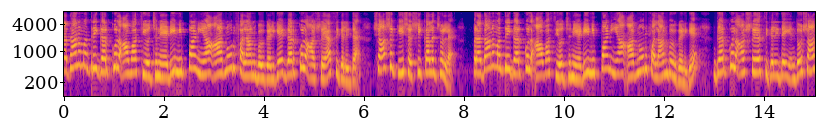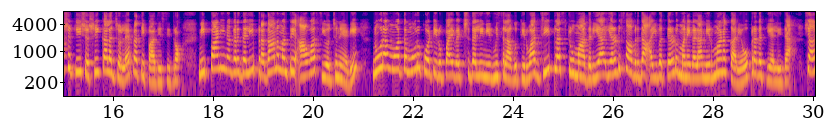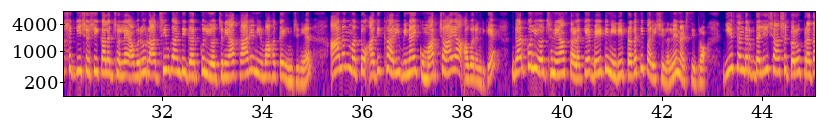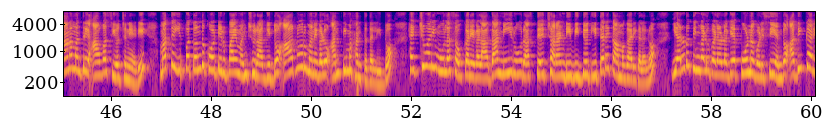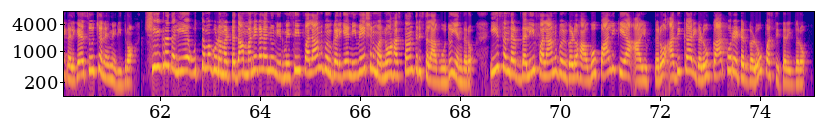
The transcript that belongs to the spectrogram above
ಪ್ರಧಾನಮಂತ್ರಿ ಗರ್ಕುಲ್ ಆವಾಸ್ ಯೋಜನೆಯಡಿ ನಿಪ್ಪಾಣಿಯ ಆರುನೂರು ಫಲಾನುಭವಿಗಳಿಗೆ ಗರ್ಕುಲ್ ಆಶ್ರಯ ಸಿಗಲಿದೆ. ಶಾಸಕಿ ಶಶಿಕಲಾ ಜೊಲ್ಲೆ ಪ್ರಧಾನಮಂತ್ರಿ ಗರ್ಕುಲ್ ಆವಾಸ್ ಯೋಜನೆಯಡಿ ನಿಪ್ಪಾಣಿಯ ಆರುನೂರು ಫಲಾನುಭವಿಗಳಿಗೆ ಗರ್ಕುಲ್ ಆಶ್ರಯ ಸಿಗಲಿದೆ ಎಂದು ಶಾಸಕಿ ಶಶಿಕಲಾ ಜೊಲ್ಲೆ ಪ್ರತಿಪಾದಿಸಿದರು. ನಿಪ್ಪಾಣಿ ನಗರದಲ್ಲಿ ಪ್ರಧಾನಮಂತ್ರಿ ಆವಾಸ್ ಯೋಜನೆಯಡಿ ನೂರ ಮೂವತ್ತ ಮೂರು ಕೋಟಿ ರೂಪಾಯಿ ವೆಚ್ಚದಲ್ಲಿ ನಿರ್ಮಿಸಲಾಗುತ್ತಿರುವ ಜಿ ಪ್ಲಸ್ ಟು ಮಾದರಿಯ ಎರಡು ಸಾವಿರದ ಐವತ್ತೆರಡು ಮನೆಗಳ ನಿರ್ಮಾಣ ಕಾರ್ಯವು ಪ್ರಗತಿಯಲ್ಲಿದೆ. ಶಾಸಕಿ ಶಶಿಕಲಾ ಜೊಲ್ಲೆ ಅವರು ರಾಜೀವ್ ಗಾಂಧಿ ಗರ್ಕುಲ್ ಯೋಜನೆಯ ಕಾರ್ಯನಿರ್ವಾಹಕ ಇಂಜಿನಿಯರ್ ಆನಂದ್ ಮತ್ತು ಅಧಿಕಾರಿ ವಿನಯ್ ಕುಮಾರ್ ಛಾಯಾ ಅವರೊಂದಿಗೆ ಗರ್ಕುಲ್ ಯೋಜನೆಯ ಸ್ಥಳಕ್ಕೆ ಭೇಟಿ ನೀಡಿ ಪ್ರಗತಿ ಪರಿಶೀಲನೆ ನಡೆಸಿದ್ರು. ಈ ಸಂದರ್ಭದಲ್ಲಿ ಶಾಸಕರು, ಪ್ರಧಾನಮಂತ್ರಿ ಆವಾಸ್ ಯೋಜನೆಯಡಿ ಮತ್ತೆ ಇಪ್ಪತ್ತೊಂದು ಕೋಟಿ ರೂಪಾಯಿ ಮಂಜೂರಾಗಿದ್ದು, ಆರುನೂರು ಮನೆಗಳು ಅಂತಿಮ ಹಂತದಲ್ಲಿದ್ದು, ಹೆಚ್ಚುವರಿ ಮೂಲ ಸೌಕರ್ಯಗಳಾದ ನೀರು, ರಸ್ತೆ, ಚರಂಡಿ, ವಿದ್ಯುತ್, ಇತರೆ ಕಾಮಗಾರಿಗಳನ್ನು ಎರಡು ತಿಂಗಳುಗಳೊಳಗೆ ಪೂರ್ಣಗೊಳಿಸಿ ಎಂದು ಅಧಿಕಾರಿಗಳಿಗೆ ಸೂಚನೆ ನೀಡಿದ್ರು. ಶೀಘ್ರದಲ್ಲಿಯೇ ಉತ್ತಮ ಗುಣಮಟ್ಟದ ಮನೆಗಳನ್ನು ನಿರ್ಮಿಸಿ ಫಲಾನುಭವಿಗಳಿಗೆ ನಿವೇಶನವನ್ನು ಹಸ್ತಾಂತರಿಸಲಾಗುವುದು ಎಂದರು ಈ ಸಂದರ್ಭದಲ್ಲಿ ಫಲಾನುಭವಿಗಳು ಹಾಗೂ ಪಾಲಿಕೆಯ ಆಯುಕ್ತರು ಅಧಿಕಾರಿಗಳು ಕಾರ್ಪೊರೇಟರ್ಗಳು ಉಪಸ್ಥಿತರಿದ್ದರು.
